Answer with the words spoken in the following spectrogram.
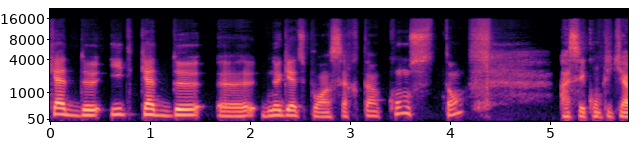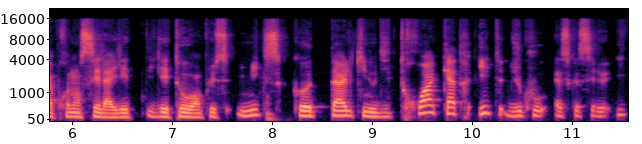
4-2 hit, 4-2 euh, Nuggets pour un certain constant. C'est compliqué à prononcer là, il est, il est tôt en plus. Mix Cotal qui nous dit 3-4 hits. Du coup, est-ce que c'est le hit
